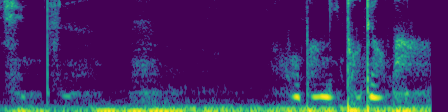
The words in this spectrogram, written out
裙子我帮你脱掉吧，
